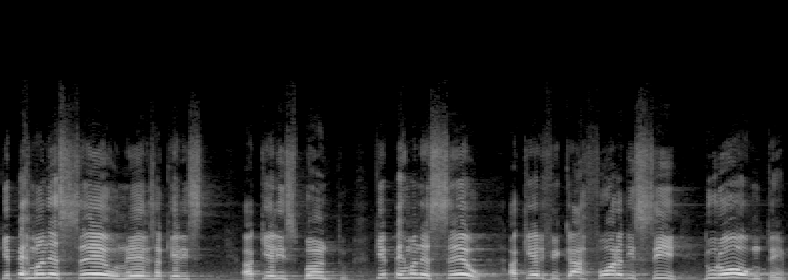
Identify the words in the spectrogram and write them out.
que permaneceu neles aquele, aquele espanto, que permaneceu aquele ficar fora de si, durou algum tempo.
